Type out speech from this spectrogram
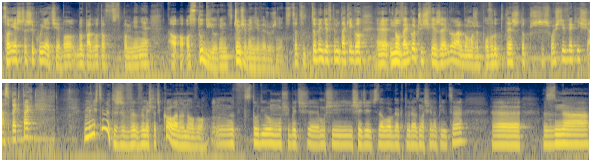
co jeszcze szykujecie, bo, bo padło to wspomnienie o, o, o studiu, więc czym się będzie wyróżniać? Co, co, co będzie w tym takiego e, nowego czy świeżego, albo może powrót też do przyszłości w jakichś aspektach? My nie chcemy też wymyślać koła na nowo. Mhm. W studiu musi być, e, musi siedzieć załoga, która zna się na piłce, e, zna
